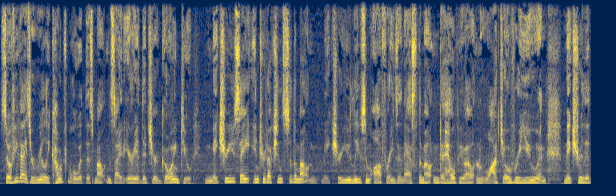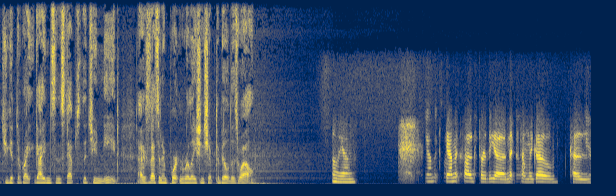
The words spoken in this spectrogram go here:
So if you guys are really comfortable with this mountainside area that you're going to, make sure you say introductions to the mountain. Make sure you leave some offerings and ask the mountain to help you out and watch over you and make sure that you get the right guidance and steps that you need. Because that's an important relationship to build as well. Oh yeah. Yeah, I'm excited. Yeah, I'm excited for the uh, next time we go because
